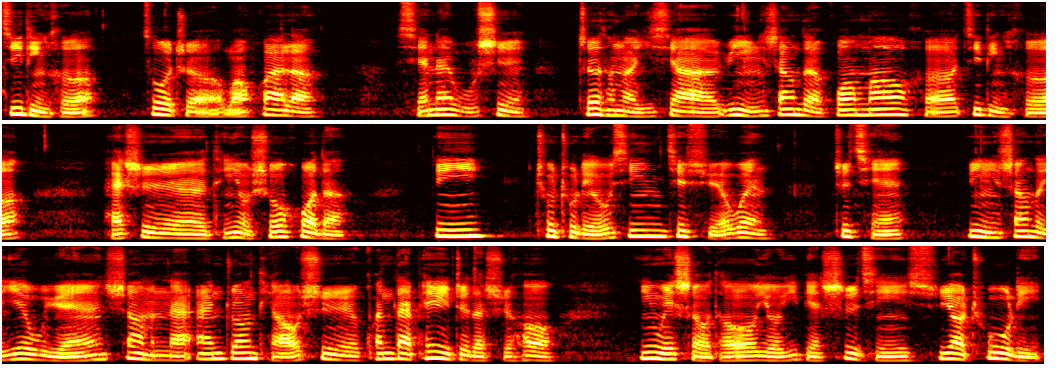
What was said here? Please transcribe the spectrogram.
机顶盒，作者玩坏了，闲来无事折腾了一下运营商的光猫和机顶盒，还是挺有收获的。第一，处处留心接学问。之前运营商的业务员上门来安装调试宽带配置的时候，因为手头有一点事情需要处理，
